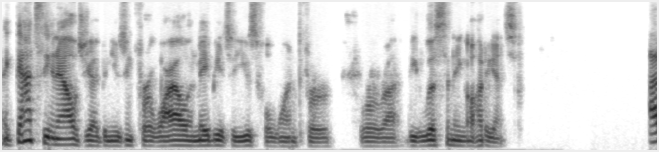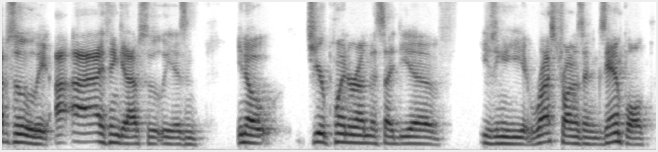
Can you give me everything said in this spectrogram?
Like that's the analogy i've been using for a while and maybe it's a useful one for for uh, the listening audience. Absolutely. I, I think it absolutely is. And you know to your point around this idea of using a restaurant as an example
